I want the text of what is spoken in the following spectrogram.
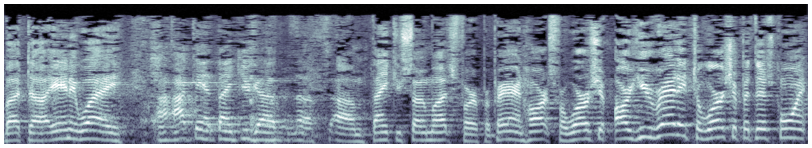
But uh, anyway, I, I, can't thank you guys enough. Um, thank you so much for preparing hearts for worship. Are you ready to worship at this point?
